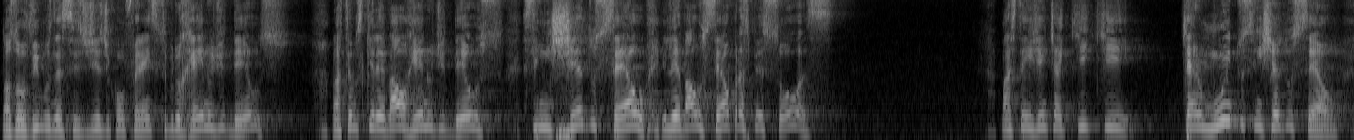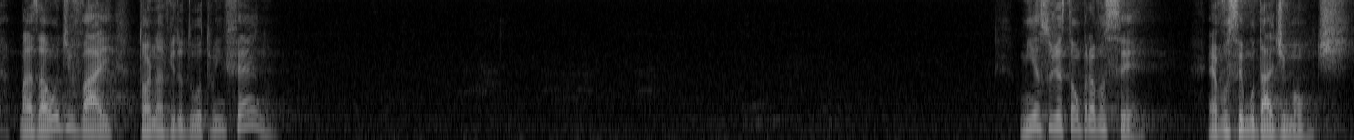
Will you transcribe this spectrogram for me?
Nós ouvimos nesses dias de conferência sobre o reino de Deus. Nós temos que levar o reino de Deus, se encher do céu e levar o céu para as pessoas. Mas tem gente aqui que quer muito se encher do céu, mas aonde vai, torna a vida do outro um inferno. Minha sugestão para você é você mudar de monte.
